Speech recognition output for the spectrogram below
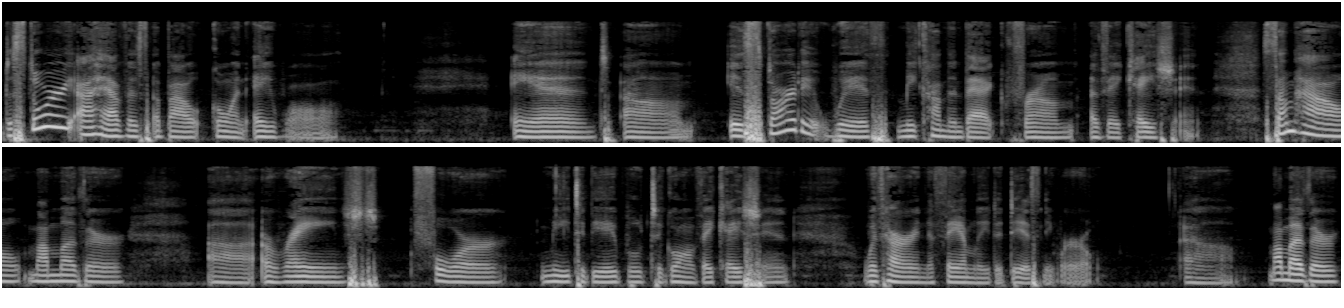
the story I have is about going AWOL. And um, it started with me coming back from a vacation. Somehow my mother uh, arranged for me to be able to go on vacation with her and the family to Disney World. Um, my mother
